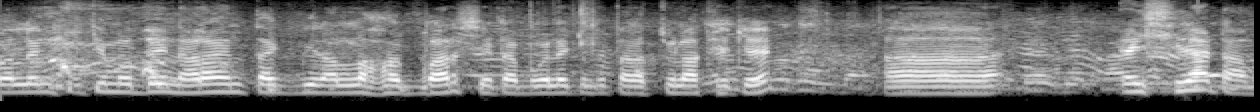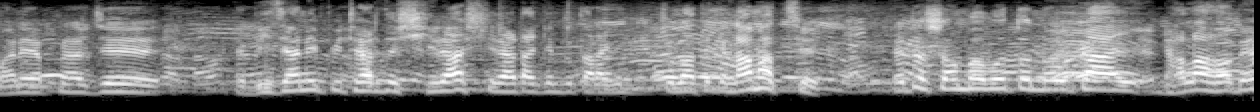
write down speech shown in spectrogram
পারলেন ইতিমধ্যেই নারায়ণ তাকবির আল্লাহ আকবার, সেটা বলে কিন্তু তারা চুলা থেকে এই শিরাটা মানে আপনার যে বিজানি পিঠার যে শিরা, শিরাটা কিন্তু তারা কিন্তু চুলা থেকে নামাচ্ছে। এটা সম্ভবত নৌকায় ঢালা হবে।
